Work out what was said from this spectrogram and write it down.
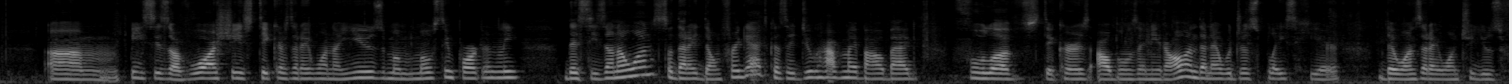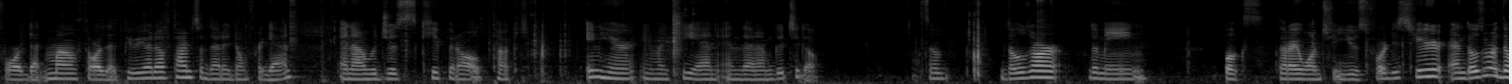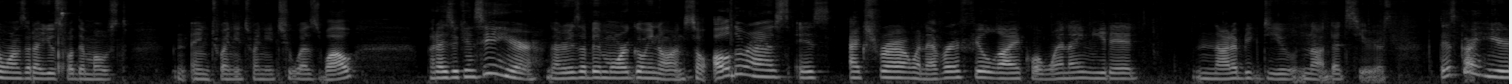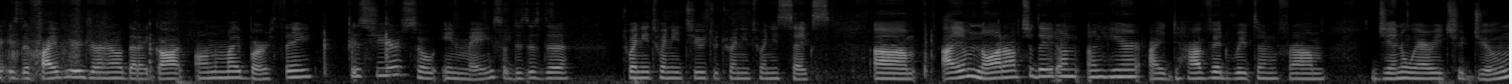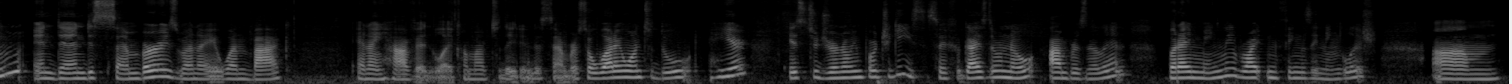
um, pieces of washi, stickers that I want to use. Most importantly, the seasonal ones so that I don't forget because I do have my bow bag full of stickers, albums, and it all. And then I would just place here the ones that I want to use for that month or that period of time so that I don't forget and I would just keep it all tucked in here in my TN and then I'm good to go. So those are the main books that I want to use for this year and those were the ones that I used for the most in 2022 as well. But as you can see here, there is a bit more going on. So all the rest is extra whenever I feel like or when I need it. Not a big deal, not that serious. This guy here is the five-year journal that I got on my birthday this year, so in May. So this is the 2022 to 2026. Um, I am not up to date on, on here. I have it written from January to June, and then December is when I went back and I have it like I'm up to date in December. So what I want to do here is to journal in Portuguese. So if you guys don't know, I'm Brazilian, but I'm mainly write in things in English um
